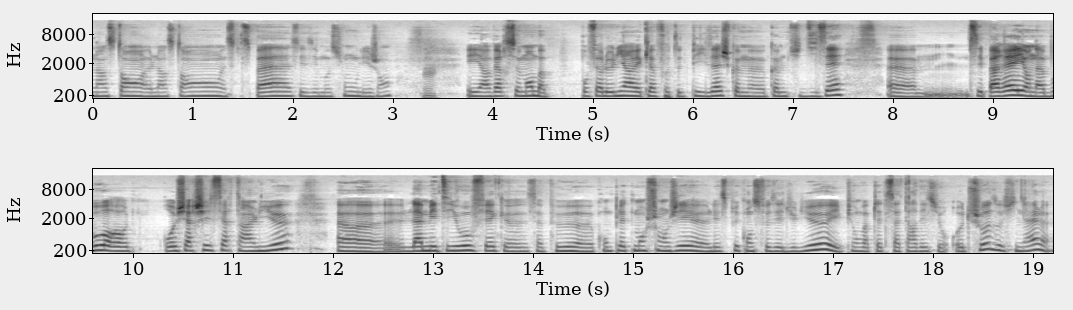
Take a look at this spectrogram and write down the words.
l'instant, l'instant, ce qui se passe, les émotions ou les gens. Et inversement, bah, pour faire le lien avec la photo de paysage, comme, euh, comme tu disais, euh, c'est pareil, on a beau rechercher certains lieux, euh, la météo fait que ça peut complètement changer l'esprit qu'on se faisait du lieu, et puis on va peut-être s'attarder sur autre chose au final.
